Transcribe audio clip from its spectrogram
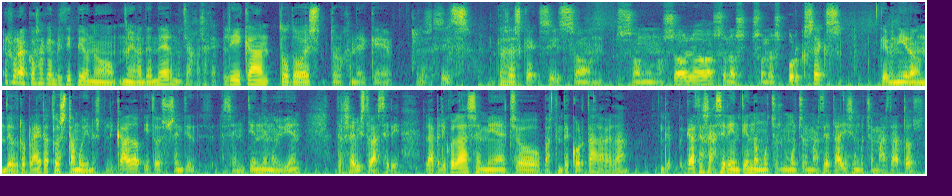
Es una cosa que en principio no, no llega a entender, muchas cosas que explican, todo es todo lo que los los Skeksis son, son uno solo, son los, son los que vinieron de otro planeta, todo está muy bien explicado y todo eso se entiende, se entiende muy bien tras haber visto la serie. La película se me ha hecho bastante corta, la verdad. Gracias a la serie entiendo muchos, muchos más detalles y muchos más datos.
